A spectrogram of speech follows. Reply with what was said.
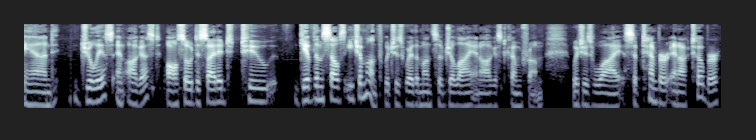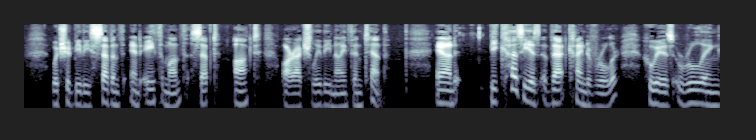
And Julius and August also decided to give themselves each a month, which is where the months of July and August come from, which is why September and October, which should be the seventh and eighth month, sept, oct, are actually the ninth and tenth. And because he is that kind of ruler, who is ruling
